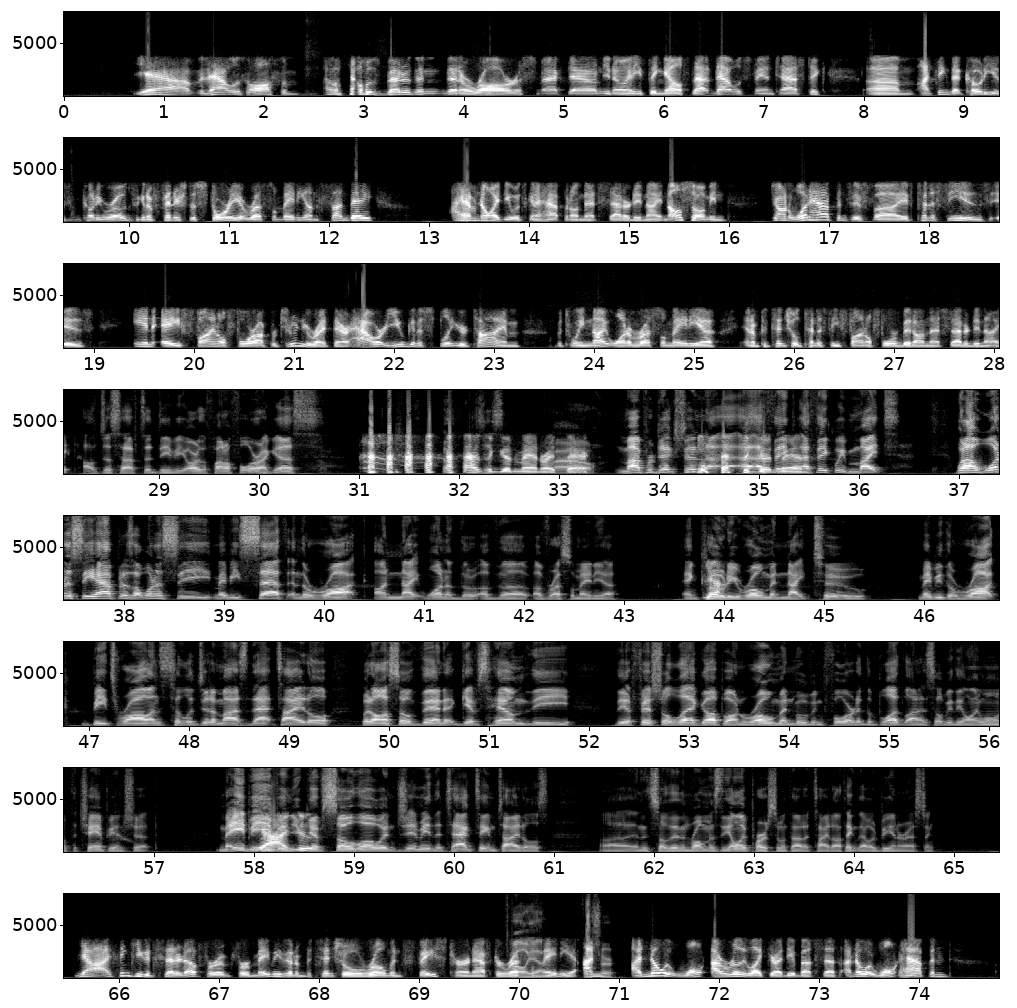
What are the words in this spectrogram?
Yeah, that was awesome. That was better than than a Raw or a SmackDown. You know, anything else. That that was fantastic. Um, I think that Cody is Cody Rhodes is going to finish the story at WrestleMania on Sunday. I have no idea what's going to happen on that Saturday night. And also, I mean, John, what happens if uh, if Tennessee is is in a Final Four opportunity right there? How are you going to split your time between night one of WrestleMania and a potential Tennessee Final Four bid on that Saturday night? I'll just have to DVR the Final Four, I guess. That's a good man right there. My prediction, I, I- I think, man. I think we might. What I want to see happen is I want to see maybe Seth and The Rock on night one of the of the of WrestleMania, and Yeah. Cody Roman night two. Maybe The Rock beats Rollins to legitimize that title, but also then it gives him the the official leg up on Roman moving forward in the Bloodline, as he'll be the only one with the championship. Maybe Yeah, I even you do- give Solo and Jimmy the tag team titles. Uh, and so then Roman's the only person without a title. I think that would be interesting. Yeah, I think you could set it up for for maybe even a potential Roman face turn after Oh, yeah, WrestleMania. I sure. I know it won't. I really like your idea about Seth. I know it won't happen,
